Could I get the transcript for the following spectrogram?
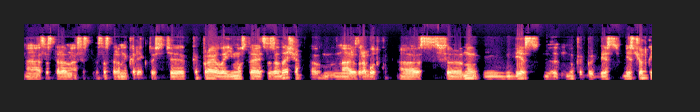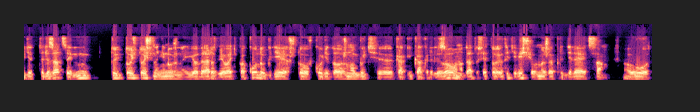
со стороны, со, стороны коллег. То есть, как правило, ему ставится задача на разработку с, ну, без, ну, как бы без, без четкой детализации, ну, точно не нужно ее да, разбивать по коду, где что в коде должно быть как, и как реализовано. Да, то есть это, вот эти вещи он уже определяет сам. Вот.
